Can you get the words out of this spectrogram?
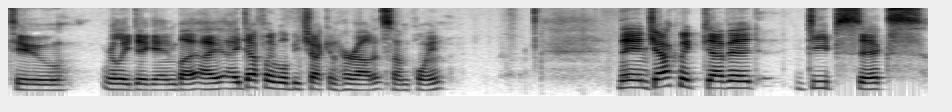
to really dig in, but I, I definitely will be checking her out at some point. Then Jack McDevitt, Deep Six.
